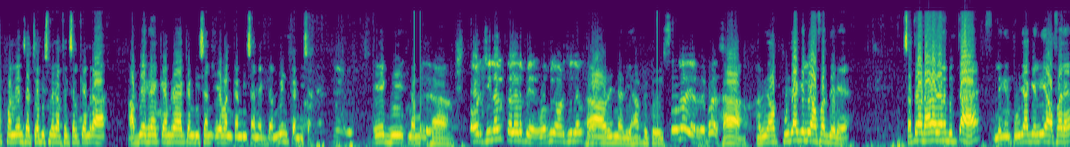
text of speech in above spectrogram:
पचपन लेंस है चौबीस मेगा पिक्सल कैमरा। आप देख रहे हैं camera condition A one condition एकदम मिंट कंडीशन। एक भी नंबर हाँ। ओरिजिनल कलर पे वो भी ओरिजिनल हाँ ओरिजिनल यहाँ पे कोई सोलह हज़ार बस। हाँ अभी आप पूजा के लिए ऑफ़र दे रहे हैं। सत्रह अठारह हज़ार में बिकता है लेकिन पूजा के लिए ऑफ़र है।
